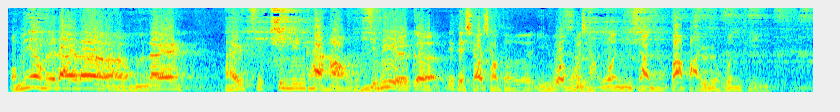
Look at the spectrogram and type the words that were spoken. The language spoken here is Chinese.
我们又回来了，我们来来听听看哈。我今天有一个、嗯、一个小小的疑问，我想问一下牛爸爸一个问题，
